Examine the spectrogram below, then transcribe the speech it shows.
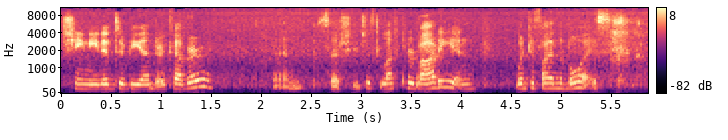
she needed to be undercover, and so she just left her body and went to find the boys.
